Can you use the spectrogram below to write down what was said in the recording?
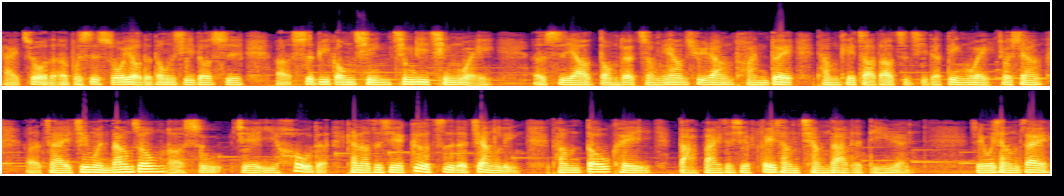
来做的，而不是所有的东西都是呃事必躬亲、亲力亲为。而是要懂得怎么样去让团队他们可以找到自己的定位，就像呃在经文当中呃十五节以后的看到这些各自的将领，他们都可以打败这些非常强大的敌人。所以我想在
